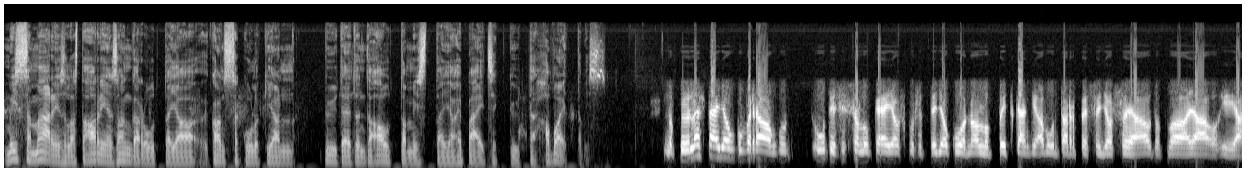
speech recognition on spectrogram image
missä määrin sellaista arjen sankaruutta ja kanssakulkijan pyyteetöntä auttamista ja epäitsekkyyttä havaittavissa? No kyllä sitä jonkun verran on, kun uutisissa lukee joskus, että joku on ollut pitkäänkin avun tarpeessa jossa ja autot vaan ajaa ohi ja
